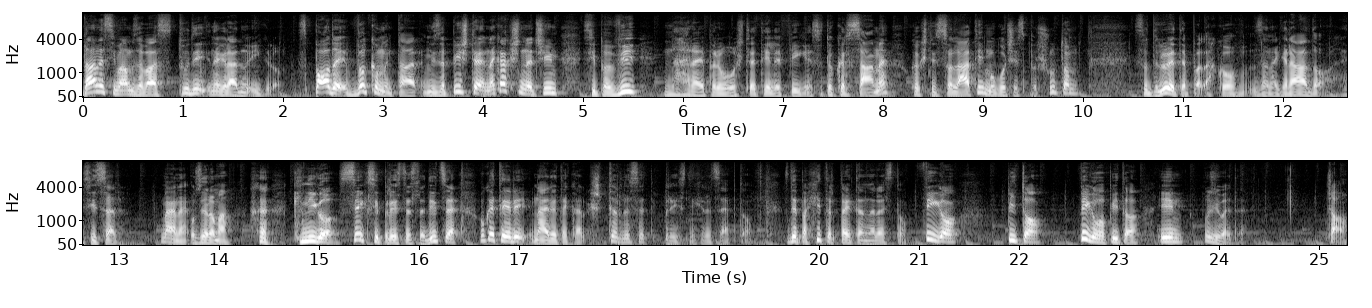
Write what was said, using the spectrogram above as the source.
Danes imam za vas tudi nagradno igro. Spodaj v komentar mi zapišite, na kakšen način si pa vi najraje prvoščite tele fige. So to kar same, v kakšni solati, mogoče s pršutom. Sodelujete pa lahko za nagrado, sicer mene, oziroma knjigo Seksi presne sladice, v kateri najdete kar 40 presnih receptov. Zdaj pa hitro pejte na resto figo, pito, figovo pito in uživajte. Čau!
